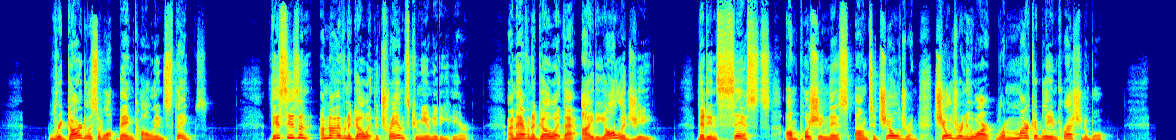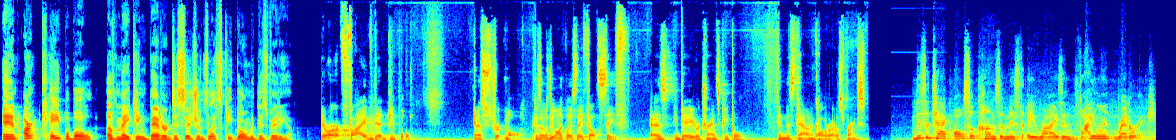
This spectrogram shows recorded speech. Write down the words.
regardless of what Ben Collins thinks. This isn't, I'm not having a go at the trans community here. I'm having a go at that ideology that insists on pushing this onto children, children who are remarkably impressionable and aren't capable of making better decisions. Let's keep going with this video. There are five dead people in a strip mall because that was the only place they felt safe as gay or trans people in this town in Colorado Springs. This attack also comes amidst a rise in violent rhetoric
